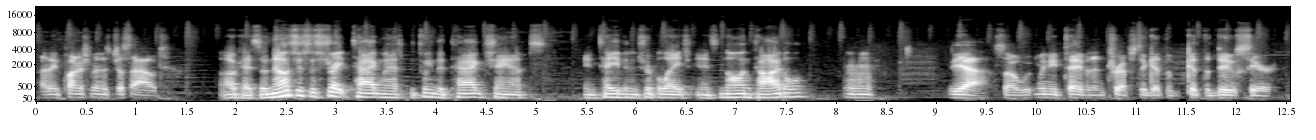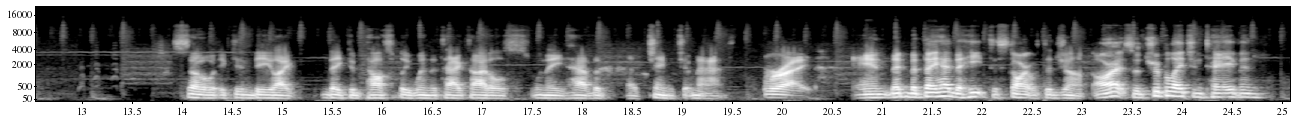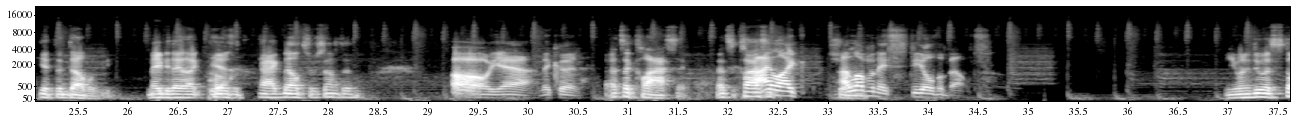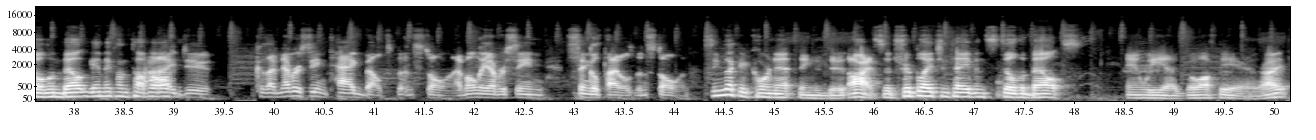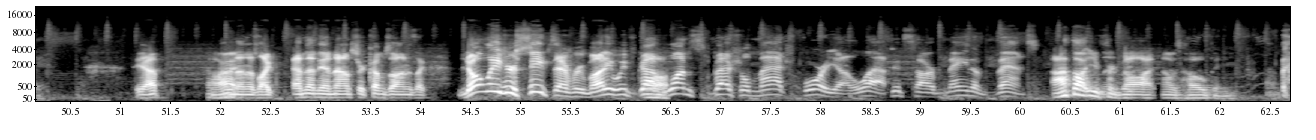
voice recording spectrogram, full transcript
I think punishment is just out. Okay, so now it's just a straight tag match between the tag champs and Taven and Triple H, and it's non-title. Mm-hmm. Yeah. So we- need Taven and Trips to get the get the deuce here. So it can be like they could possibly win the tag titles when they have a, a championship match. Right. And they, but they had the heat to start with the jump. All right, so Triple H and Taven get the W. Maybe they like pose Yeah. with tag belts or something. Oh yeah, they could. That's a classic. That's a classic. I like. I love when they steal the belts. You want to do a stolen belt gimmick on top of? I do, because I've never seen tag belts been stolen. I've only ever seen single titles been stolen. Seems like a Cornette thing to do. All right, so Triple H and Taven steal the belts, and we uh, go off the air, right? Yep. All And then it's like, and then the announcer comes on and is like, "Don't leave your seats, everybody. We've got Oh. one special match for you left. It's our main event." I thought you forgot. I was hoping.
